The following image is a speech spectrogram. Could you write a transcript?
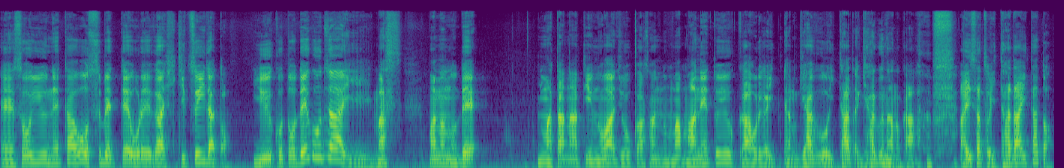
えー、そういうネタをすべて俺が引き継いだということでございます。まあ、なので、またなっていうのは、ジョーカーさんのま、真似というか、俺があのギャグをいただ、ギャグなのか？挨拶をいただいたと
